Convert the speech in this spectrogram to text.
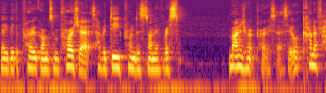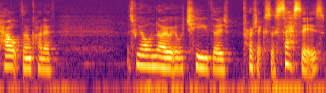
maybe the programs and projects have a deeper understanding of risk management process, it will kind of help them kind of as we all know, it will achieve those project successes.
